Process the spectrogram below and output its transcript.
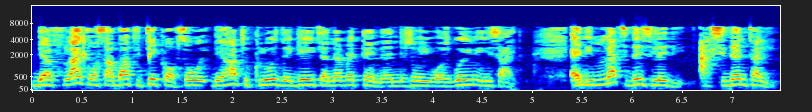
the flight was about to take off, so they had to close the gate and everything, and so he was going inside. And he met this lady accidentally.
